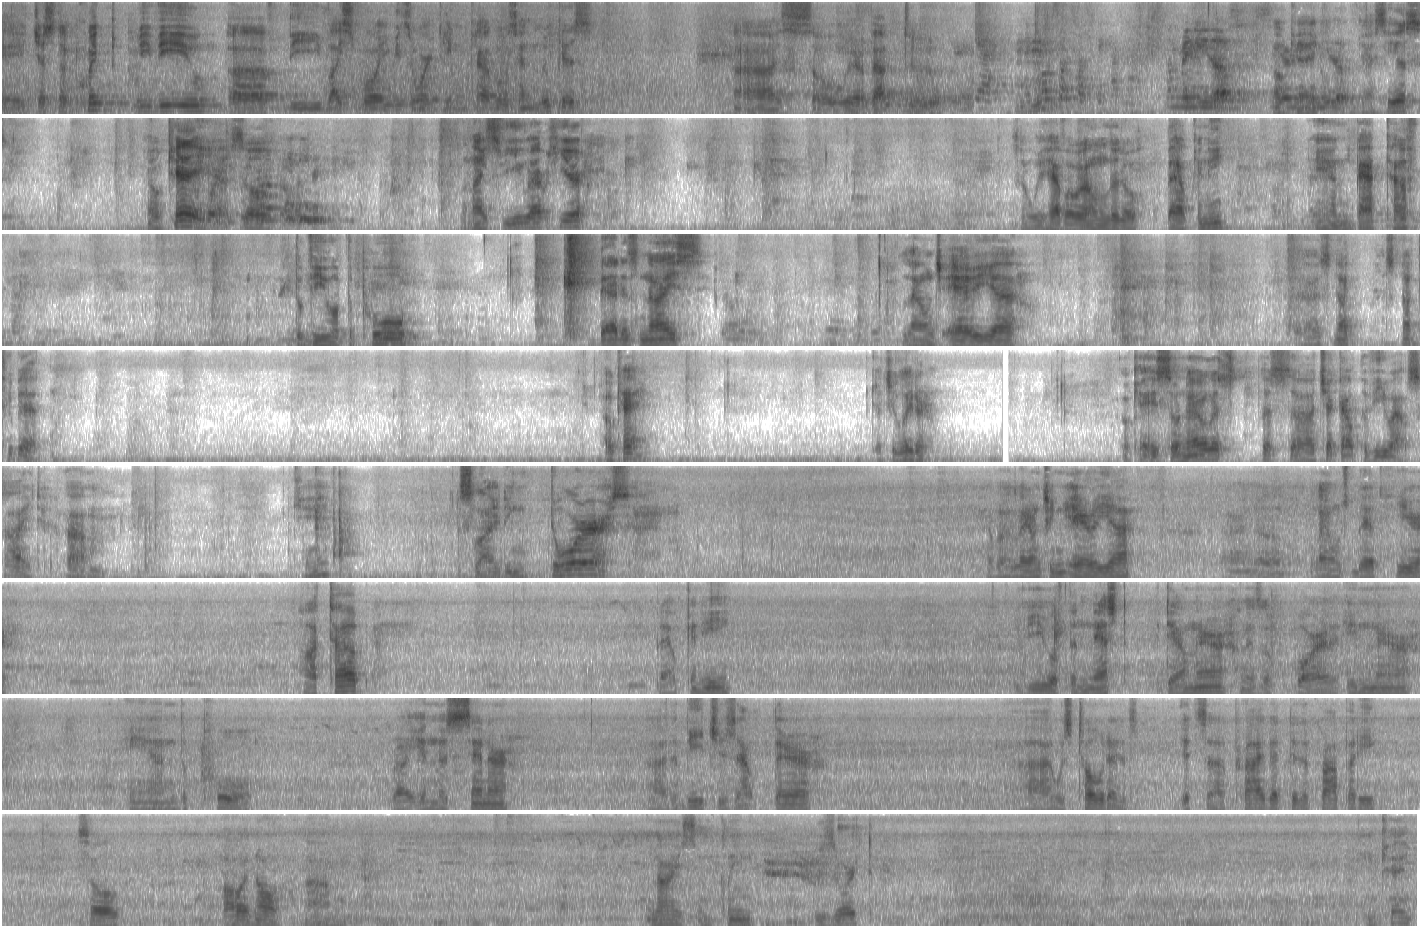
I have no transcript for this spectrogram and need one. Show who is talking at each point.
Speaker 1: Okay, just a quick review of the Viceroy Resort in Cabo San Lucas. Uh, so we're about to.
Speaker 2: Yeah, and most hotels we have now.
Speaker 3: Bienvenidos.
Speaker 1: Okay,
Speaker 3: Bienvenidos.
Speaker 1: gracias. Okay, so nice view out here. So we have our own little balcony and bathtub. The view of the pool. Bed is nice. Lounge area. Uh, it's not it's not too bad. Okay. Catch you later. Okay, so now let's let's uh, check out the view outside. Um, okay, sliding doors. Have a lounging area. Uh, no lounge bed here. Hot tub. Balcony. View of the nest down there. There's a bar in there. And the pool right in the center. Uh, the beach is out there. Uh, I was told that it's, it's uh, private to the property. So, all in all, um, nice and clean resort. Okay.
